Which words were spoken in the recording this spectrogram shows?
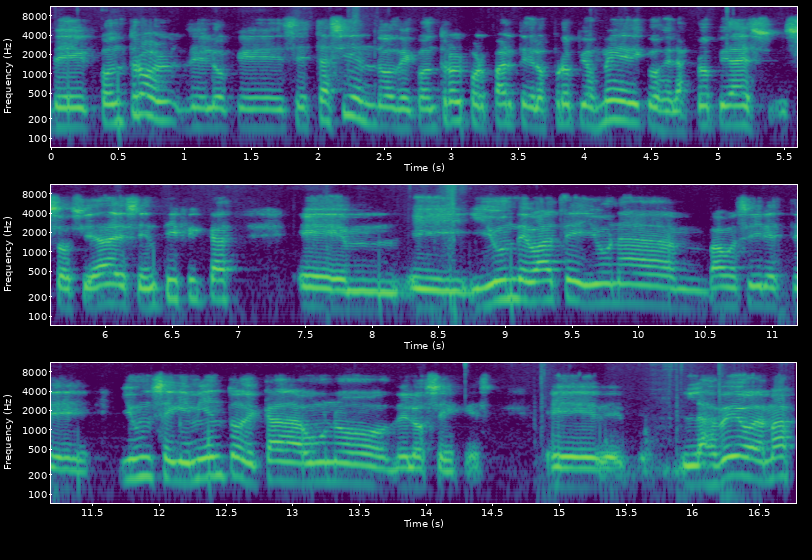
de control de lo que se está haciendo, de control por parte de los propios médicos, de las propias sociedades científicas, eh, y, un debate y una, vamos a decir, este, y un seguimiento de cada uno de los ejes. Eh, las veo además,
